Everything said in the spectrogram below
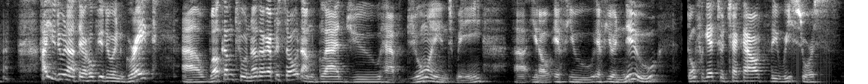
How you doing out there? Hope you're doing great. Uh, welcome to another episode. I'm glad you have joined me. Uh, you know, if you if you're new, don't forget to check out the resource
